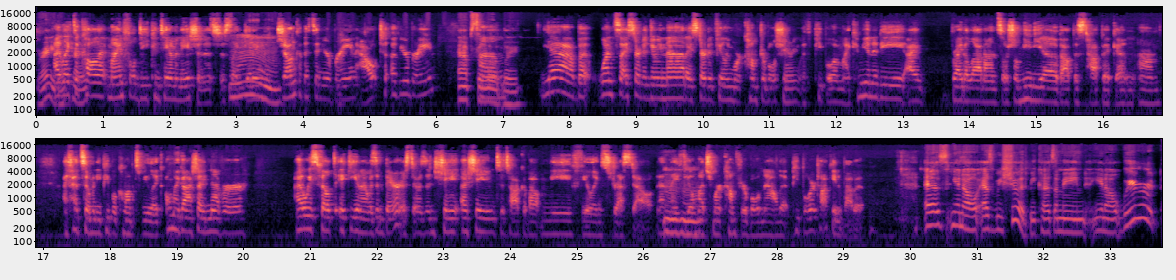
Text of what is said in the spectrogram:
Great. I okay. like to call it mindful decontamination. It's just like mm. getting the mm. junk that's in your brain out of your brain. Absolutely. Um, yeah, but once I started doing that, I started feeling more comfortable sharing with people in my community. I write a lot on social media about this topic, and um, I've had so many people come up to me like, "Oh my gosh, I never." I always felt icky and I was embarrassed. I was ashamed to talk about me feeling stressed out, and mm-hmm. they feel much more comfortable now that people are talking about it as you know as we should because i mean you know we're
